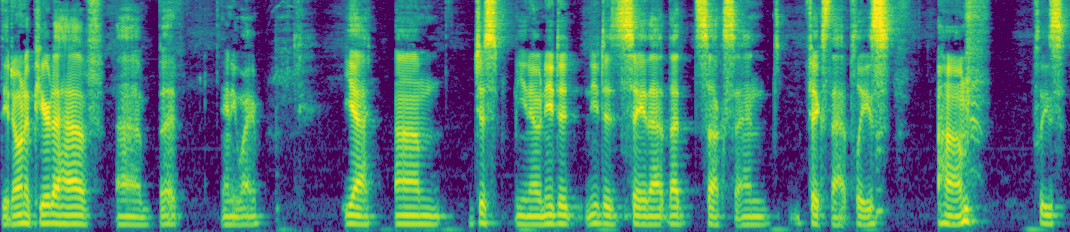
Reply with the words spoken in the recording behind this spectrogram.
They don't appear to have, uh, but anyway, yeah. Um, just you know, need to need to say that that sucks and fix that, please. Um, please.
